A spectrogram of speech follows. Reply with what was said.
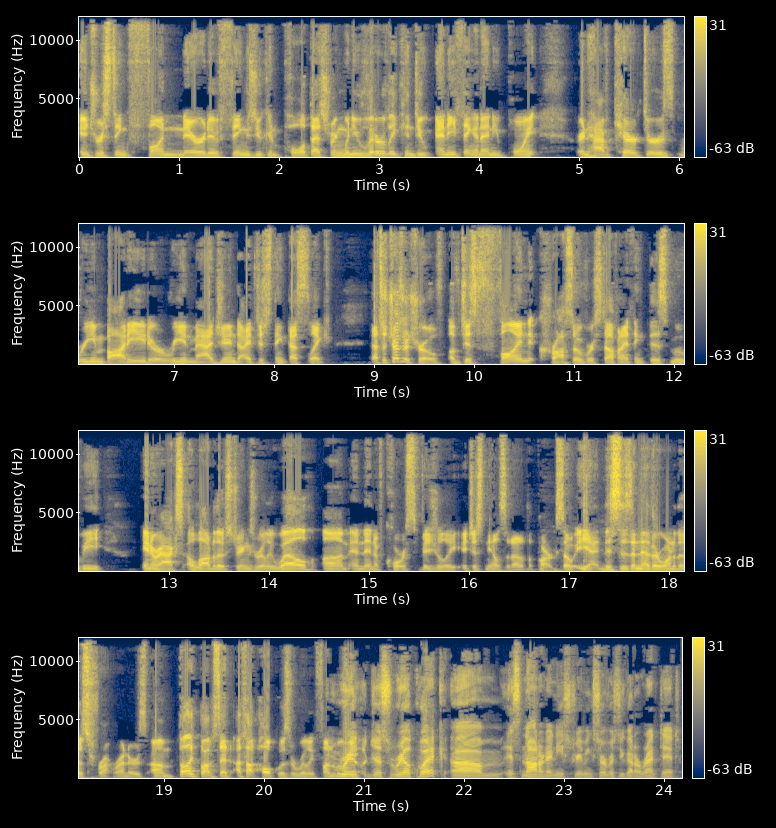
interesting, fun narrative things you can pull at that string when you literally can do anything at any point and have characters re-embodied or reimagined. I just think that's like that's a treasure trove of just fun crossover stuff, and I think this movie interacts a lot of those strings really well. Um, and then of course visually it just nails it out of the park. So yeah, this is another one of those front runners. Um, but like Bob said, I thought Hulk was a really fun movie. Real, just real quick, um, it's not on any streaming service. You got to rent it.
